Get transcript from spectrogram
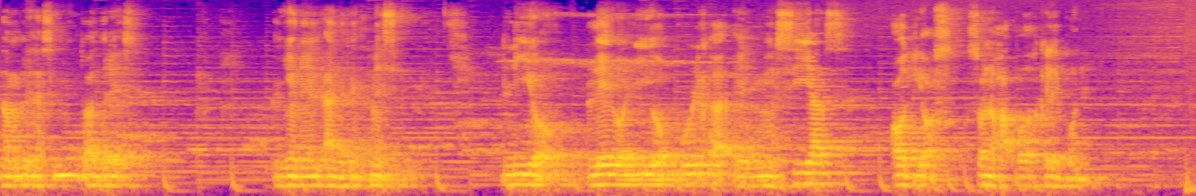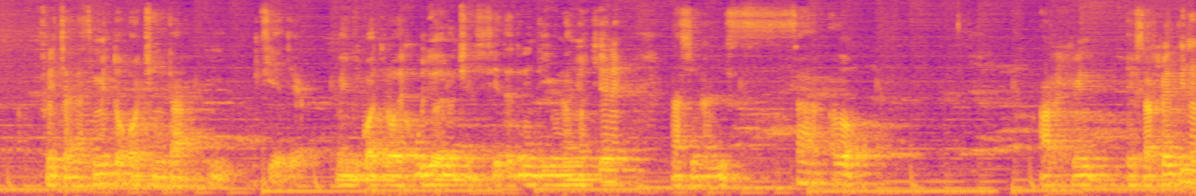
nombre de nacimiento Andrés, Lionel Andrés Messi. Lío, Leo Lío Pulga, el Mesías Oh Dios, son los apodos que le ponen. Fecha de nacimiento 87, 24 de julio del 87, 31 años tiene, nacionalizado. es argentino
